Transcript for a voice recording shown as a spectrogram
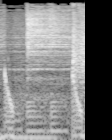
Thank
